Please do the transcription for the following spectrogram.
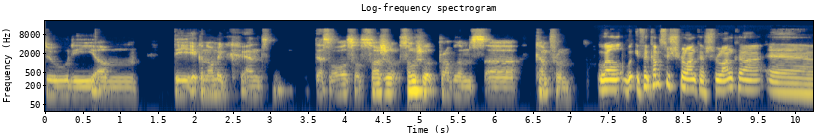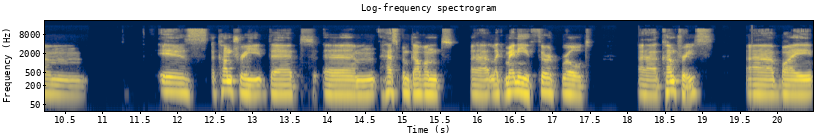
do the um, the economic and there's also social social problems uh, come from? Well, if it comes to Sri Lanka, Sri Lanka um, is a country that um, has been governed uh, like many third world uh, countries uh, by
